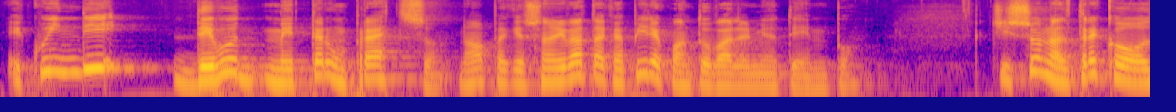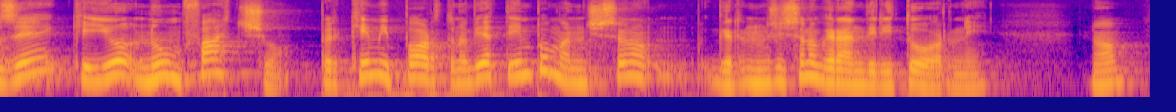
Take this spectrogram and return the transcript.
e quindi devo mettere un prezzo, no? Perché sono arrivato a capire quanto vale il mio tempo. Ci sono altre cose che io non faccio perché mi portano via tempo, ma non ci sono, non ci sono grandi ritorni, no?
